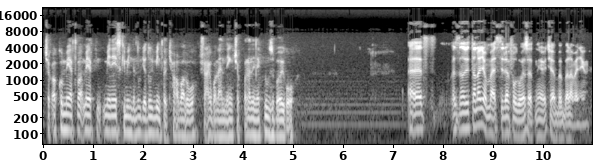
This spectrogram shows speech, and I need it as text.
csak akkor miért, miért mi néz ki minden ugyanúgy, mint hogyha a valóságban lennénk, csak lennének plusz bolygók. Ez, ez itt nagyon messzire fog vezetni, hogyha ebbe belemegyünk.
